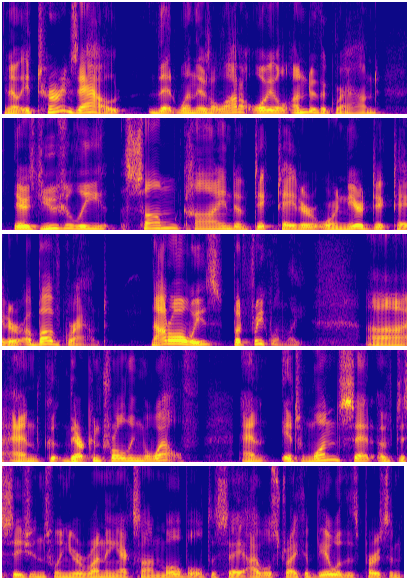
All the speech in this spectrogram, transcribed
You know, it turns out that when there's a lot of oil under the ground, there's usually some kind of dictator or near dictator above ground. Not always, but frequently. Uh, and they're controlling the wealth. And it's one set of decisions when you're running ExxonMobil to say, I will strike a deal with this person.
